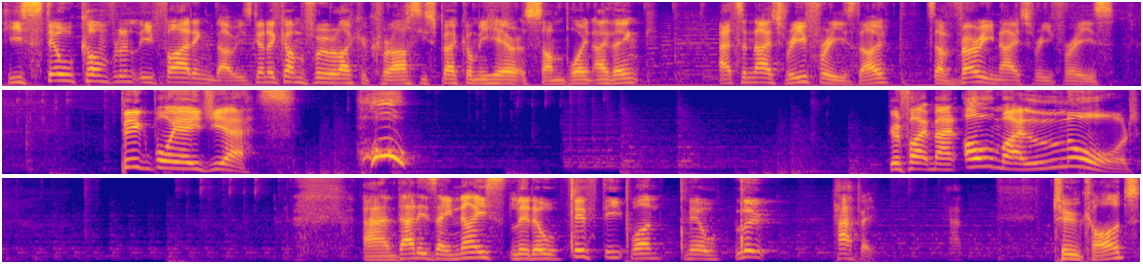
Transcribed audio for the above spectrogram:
He's still confidently fighting, though. He's going to come through like a Korasi spec on me here at some point, I think. That's a nice refreeze, though. It's a very nice refreeze. Big boy AGS. Whoo! Good fight, man. Oh, my lord. And that is a nice little 51 mil loot. Happy two cards.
